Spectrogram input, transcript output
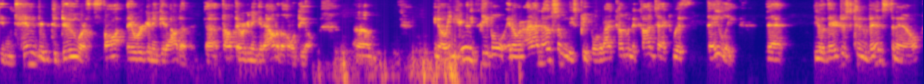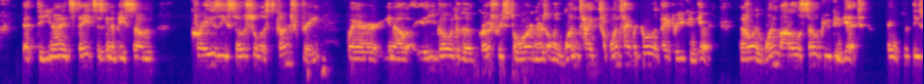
intended to do or thought they were going to get out of it. Uh, thought they were going to get out of the whole deal. Um, you know, you hear these people. You know, and I know some of these people that I come into contact with daily. That you know, they're just convinced now that the United States is going to be some crazy socialist country where you know you go into the grocery store and there's only one type one type of toilet paper you can get. There's only one bottle of soap you can get. And these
